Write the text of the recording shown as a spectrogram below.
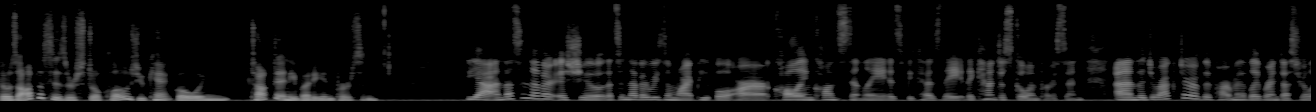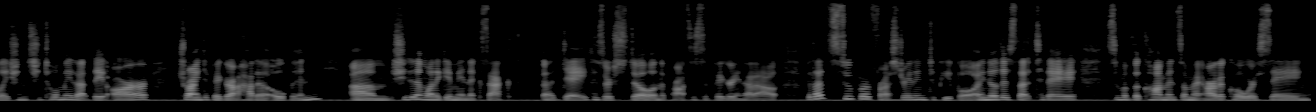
those offices are still closed. You can't go and talk to anybody in person. Yeah, and that's another issue. That's another reason why people are calling constantly is because they, they can't just go in person. And the director of the Department of Labor and Industrial Relations, she told me that they are trying to figure out how to open. Um, she didn't want to give me an exact a day because they're still in the process of figuring that out. But that's super frustrating to people. I noticed that today some of the comments on my article were saying,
